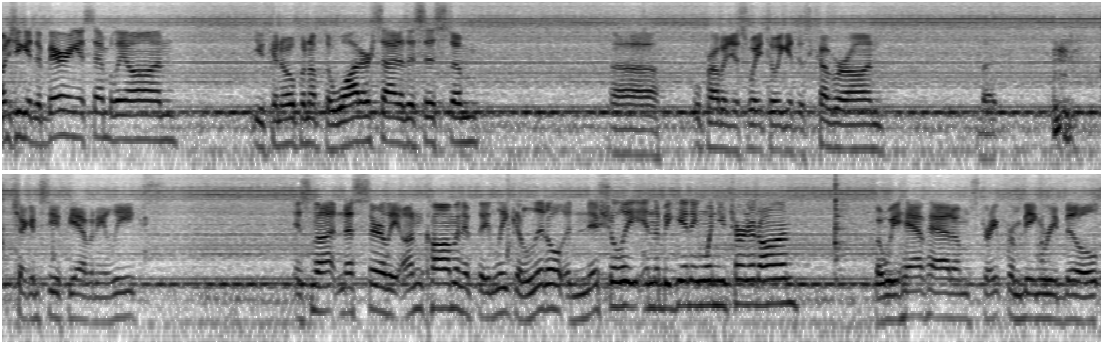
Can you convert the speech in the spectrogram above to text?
Once you get the bearing assembly on, you can open up the water side of the system. Uh, we'll probably just wait till we get this cover on, but check and see if you have any leaks. It's not necessarily uncommon if they leak a little initially in the beginning when you turn it on, but we have had them straight from being rebuilt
